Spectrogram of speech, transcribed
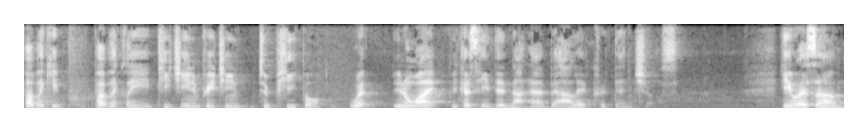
publicly, publicly teaching and preaching to people. What, you know why? Because he did not have valid credentials. He was um,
